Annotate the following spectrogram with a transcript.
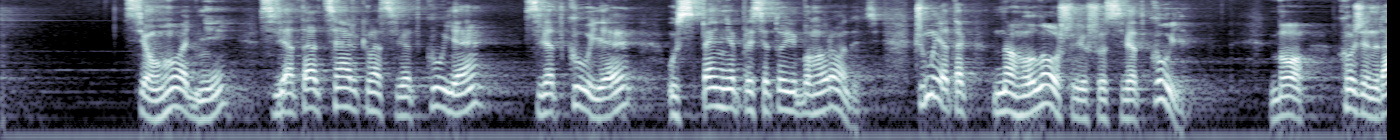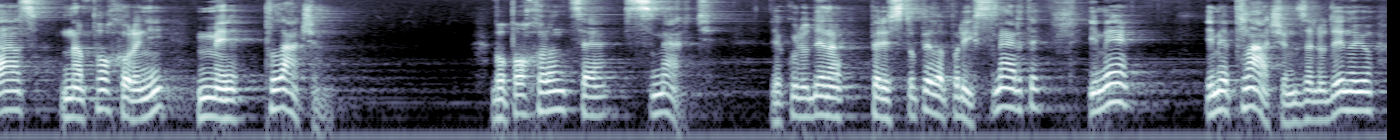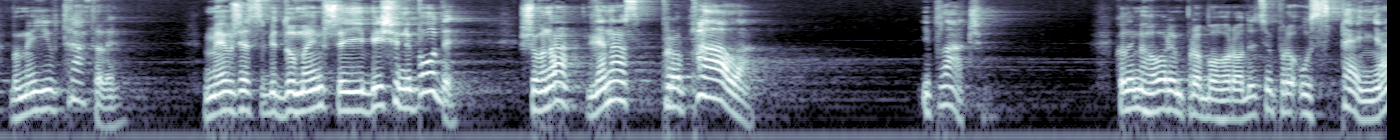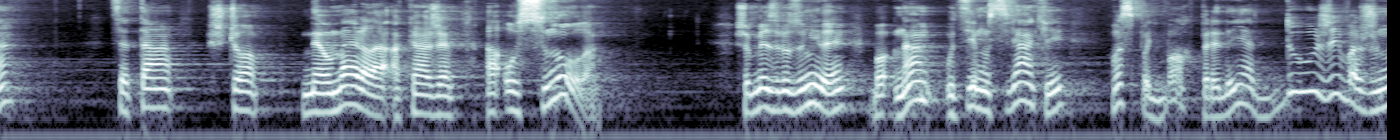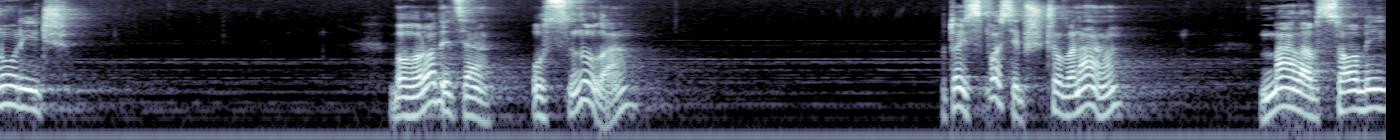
Сьогодні Свята Церква святкує, святкує Успення Пресвятої Богородиці. Чому я так наголошую, що святкує? Бо кожен раз на похороні ми плачемо. Бо похорон це смерть, яку людина переступила поріг смерти, і ми, і ми плачемо за людиною, бо ми її втратили. Ми вже собі думаємо, що її більше не буде, що вона для нас пропала і плачемо. Коли ми говоримо про Богородицю, про успення, це та, що не вмерла, а каже, а уснула. Щоб ми зрозуміли, бо нам у цьому святі Господь Бог передає дуже важну річ. Богородиця уснула у той спосіб, що вона мала в собі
